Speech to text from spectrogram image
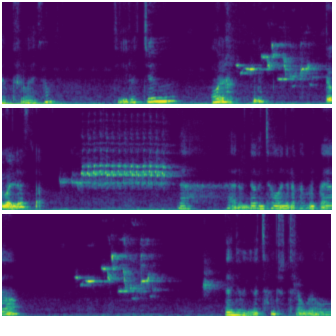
옆으로 와서, 뒤로 쭉, 올. 또 걸렸어. 자, 아름다운 정원으로 가볼까요? 난 여기가 참 좋더라고요.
